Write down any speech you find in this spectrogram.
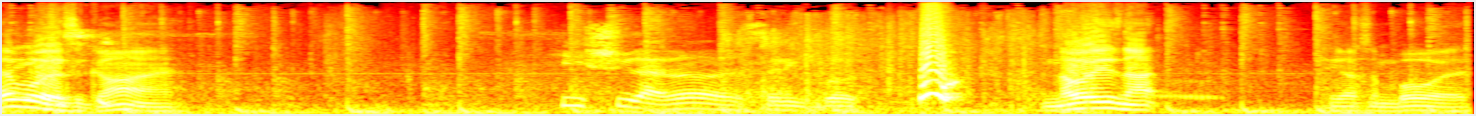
That way. was gone. He shoot at us and he booked. Woo! No, he's not. He got some boys.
